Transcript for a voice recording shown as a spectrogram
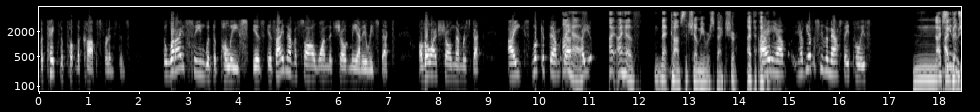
but take the the cops for instance. The, what I've seen with the police is is I never saw one that showed me any respect, although I've shown them respect. I look at them. I uh, have. I, I, I have met cops that show me respect. Sure, I've. I I've, have. Have you ever seen the Mass State Police? Mm, I've seen I've been them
